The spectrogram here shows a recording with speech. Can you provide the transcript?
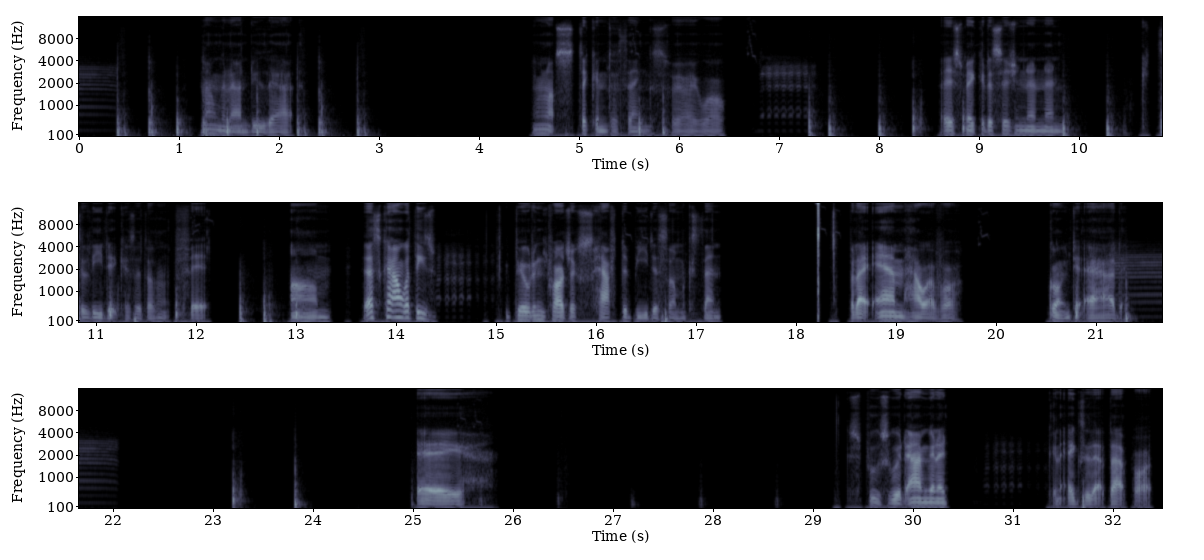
I'm gonna undo that. I'm not sticking to things very well. I just make a decision and then delete it because it doesn't fit. Um, that's kind of what these building projects have to be to some extent. But I am, however, going to add a spruce wood. I'm gonna gonna exit at that part.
